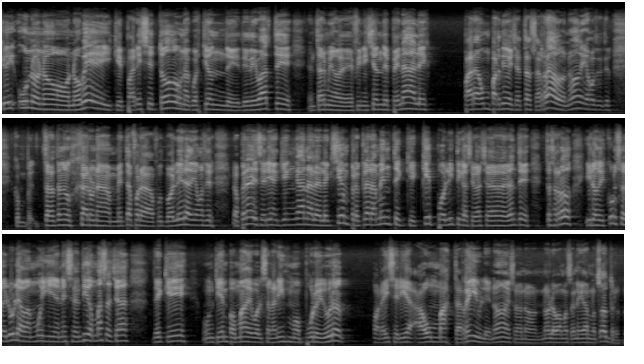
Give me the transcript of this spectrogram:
que hoy uno no, no ve y que parece todo una cuestión de, de debate en términos de definición de penales, para un partido que ya está cerrado, ¿no? Digamos, decir, tratando de buscar una metáfora futbolera, digamos, decir, los penales serían quién gana la elección, pero claramente que qué política se va a llevar adelante está cerrado y los discursos de Lula van muy en ese sentido, más allá de que un tiempo más de bolsonarismo puro y duro por ahí sería aún más terrible, ¿no? Eso no, no lo vamos a negar nosotros.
